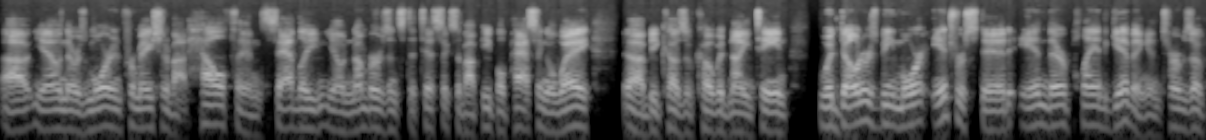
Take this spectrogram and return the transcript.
Uh, you know, and there was more information about health and sadly, you know, numbers and statistics about people passing away uh, because of COVID 19. Would donors be more interested in their planned giving in terms of,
